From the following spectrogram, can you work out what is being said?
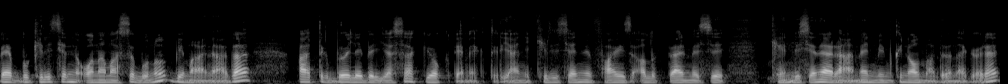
ve bu kilisenin onaması bunu bir manada artık böyle bir yasak yok demektir. Yani kilisenin faiz alıp vermesi kendisine rağmen mümkün olmadığına göre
